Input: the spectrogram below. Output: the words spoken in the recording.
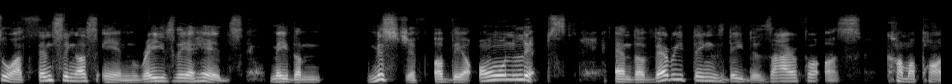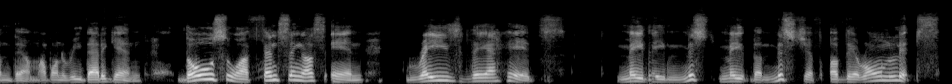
who are fencing us in raise their heads. May the mischief of their own lips and the very things they desire for us come upon them. I want to read that again. Those who are fencing us in raise their heads. May they mis- may the mischief of their own lips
